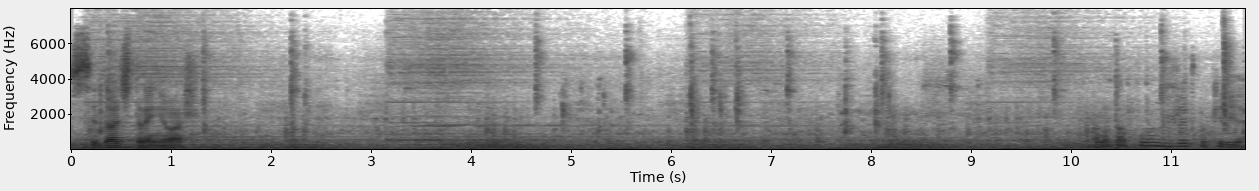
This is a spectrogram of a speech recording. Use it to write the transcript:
cidade trem, eu acho. Ela não tá pulando do jeito que eu queria.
